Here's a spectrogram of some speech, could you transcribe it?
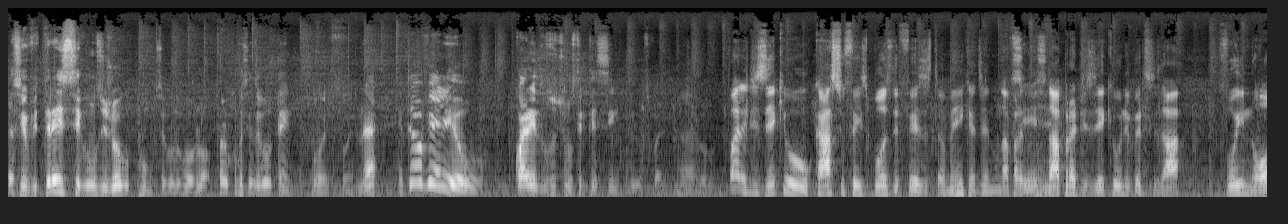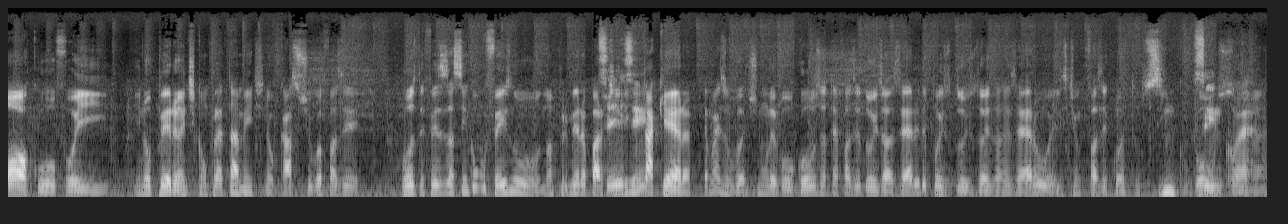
Assim, eu vi 13 segundos de jogo, pum, segundo gol. Foi no começo do segundo tempo, Foi, foi. né? Então eu vi ali o 40, os últimos 35 minutos, 40 minutos É. de jogo. Vale dizer que o Cássio fez boas defesas também, quer dizer, não dá pra, Sim, não sim. dá pra dizer que o Universidade foi inócuo ou foi inoperante completamente. Né? O Cássio chegou a fazer boas defesas, assim como fez no, na primeira partida Sim, em sim. Itaquera. Mas o a gente não levou gols até fazer 2 a 0 e depois dos 2 a 0 eles tinham que fazer quanto? 5 gols? Cinco, é. né?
